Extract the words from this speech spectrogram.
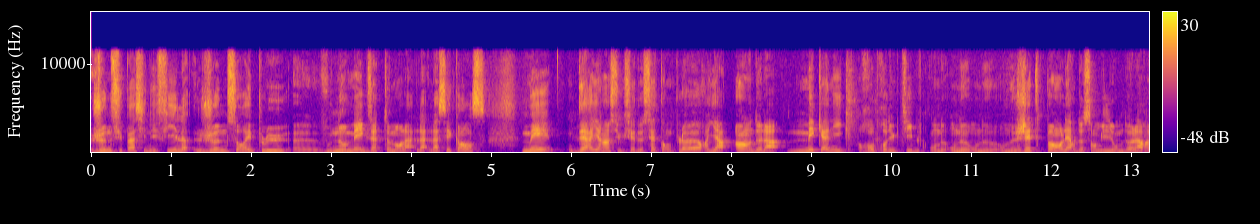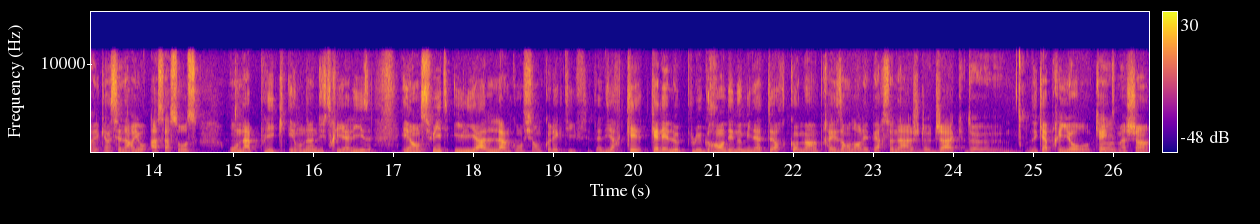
Je ne suis pas cinéphile, je ne saurais plus euh, vous nommer exactement la, séquence, mais derrière un succès de cette ampleur, il y a un de la mécanique reproductible. On ne- on ne jette pas en l'air 200 millions de dollars avec un scénario à sa sauce. On applique et on industrialise. Et ensuite, il y a l'inconscient collectif, c'est-à-dire quel, est le plus grand dénominateur commun présent dans les personnages de Jack, de, de Caprio, Kate, machin,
